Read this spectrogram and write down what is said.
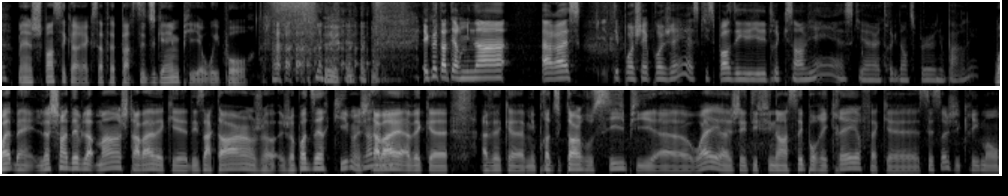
Mais je pense que c'est correct. Ça fait partie du game, puis euh, oui, pour. Écoute, en terminant, Ara, est-ce que tes prochains projets, est-ce qu'il se passe des, des trucs qui s'en viennent? Est-ce qu'il y a un truc dont tu peux nous parler? Ouais, ben là, je suis en développement. Je travaille avec euh, des acteurs. Je ne vais pas dire qui, mais je Non, non, travaille avec, euh, avec euh, mes producteurs aussi. Puis, ouais, j'ai été financé pour écrire. Fait que c'est ça, j'écris mon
